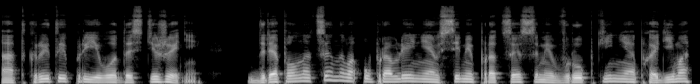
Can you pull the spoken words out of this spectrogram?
открыты при его достижении. Для полноценного управления всеми процессами в рубке необходимо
